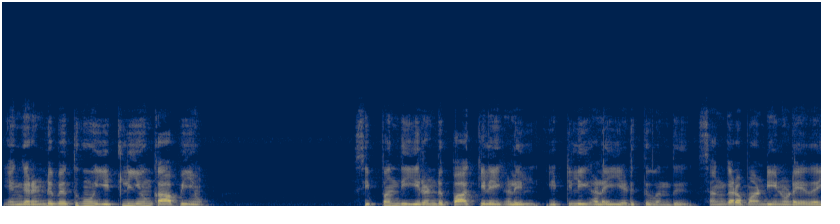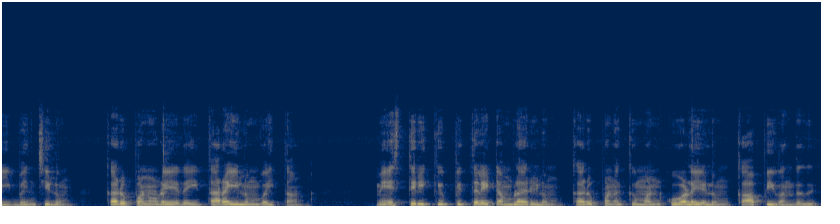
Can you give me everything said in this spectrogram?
எங்கள் ரெண்டு பேத்துக்கும் இட்லியும் காப்பியும். சிப்பந்தி இரண்டு பாக்கிலைகளில் இட்டிலிகளை எடுத்து வந்து சங்கரபாண்டியனுடையதை பெஞ்சிலும் கருப்பனுடையதை தரையிலும் வைத்தான். மேஸ்திரிக்கு பித்தளை டம்ளரிலும் கருப்பனுக்கு மண் குவளையிலும் காப்பி வந்தது.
